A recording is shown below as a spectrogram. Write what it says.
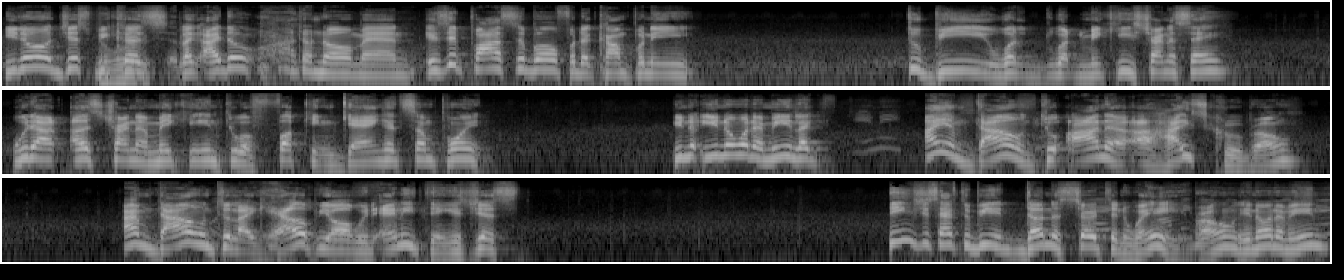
You know, just because like I don't I don't know, man. Is it possible for the company to be what what Mickey's trying to say without us trying to make it into a fucking gang at some point? You know you know what I mean? Like I am down to honor a heist crew, bro. I'm down to like help y'all with anything. It's just things just have to be done a certain way, bro. You know what I mean?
